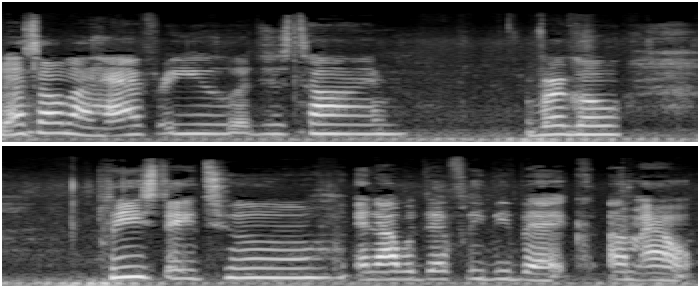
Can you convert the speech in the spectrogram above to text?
that's all I have for you at this time, Virgo. Please stay tuned, and I will definitely be back. I'm out.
